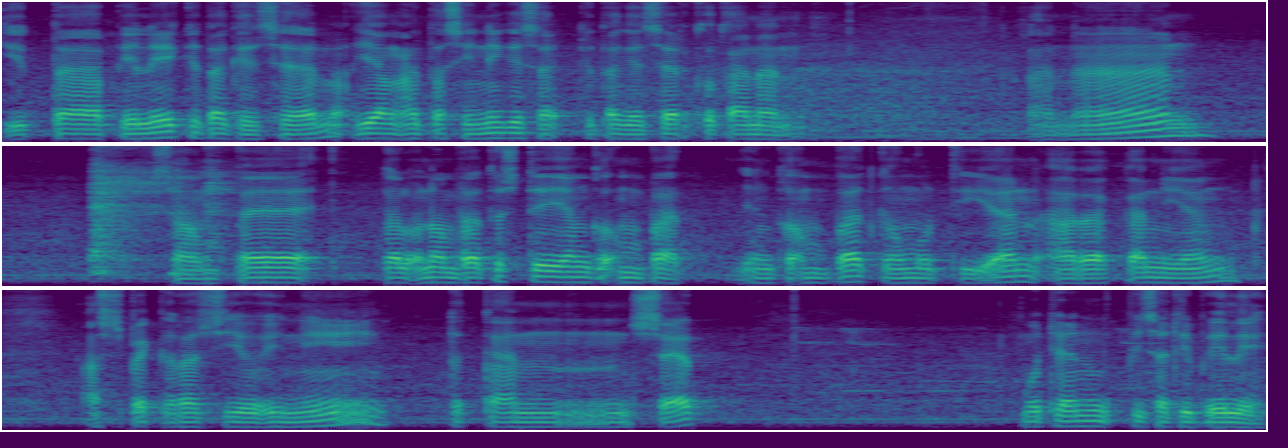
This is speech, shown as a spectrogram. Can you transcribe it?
kita pilih kita geser. Yang atas ini kita geser ke kanan. Kanan sampai kalau 600D yang keempat. Yang keempat kemudian arahkan yang aspek rasio ini tekan set kemudian bisa dipilih.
